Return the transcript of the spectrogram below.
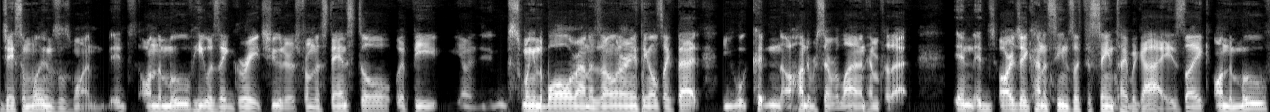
Jason Williams was one. It's on the move. He was a great shooter from the standstill. If he you know, swinging the ball around his zone or anything else like that, you couldn't 100 percent rely on him for that. And it, RJ kind of seems like the same type of guy. He's like on the move.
